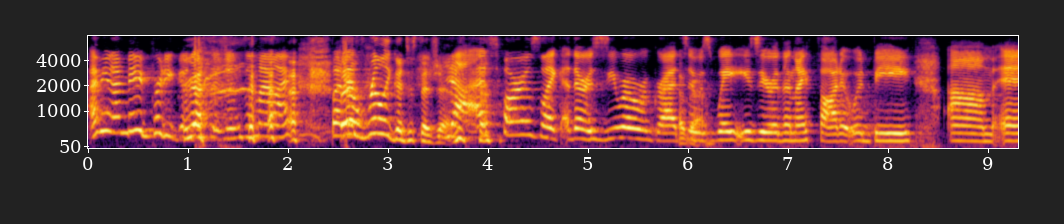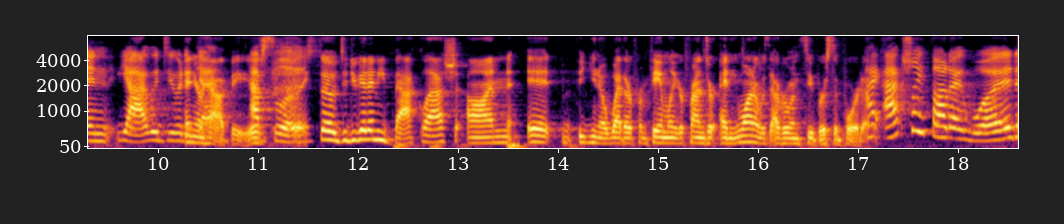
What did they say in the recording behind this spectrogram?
I mean, I made pretty good decisions in my life. But, but as, a really good decision. yeah, as far as like, there are zero regrets. Okay. It was way easier than I thought it would be. Um, and yeah, I would do it and again. you're happy. Absolutely. So, did you get any backlash on it? You know, whether from family or friends or anyone, or was everyone super supportive? I actually thought I would,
